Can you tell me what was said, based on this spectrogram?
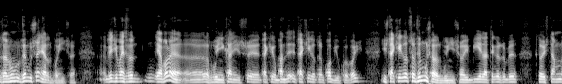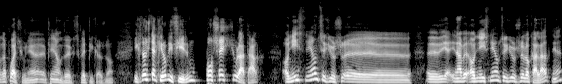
Za, wymuszenia rozbojnicze. Wiecie Państwo, ja wolę e, rozbójnika niż e, takiego, bandy, takiego, co pobił kogoś, niż takiego, co wymusza rozbójniczo i bije dlatego, żeby ktoś tam zapłacił, nie? Pieniądze, sklepikarz, no. I ktoś taki robi film po sześciu latach o nieistniejących już, e, e, nawet o nieistniejących już lokalach, nie?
